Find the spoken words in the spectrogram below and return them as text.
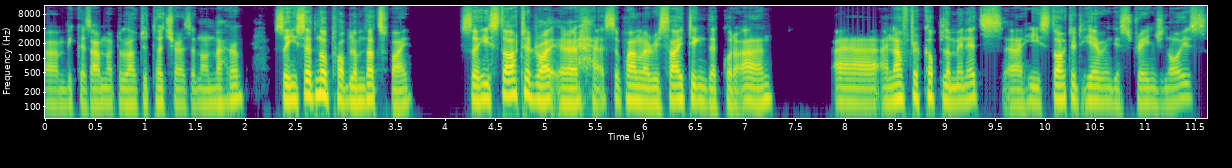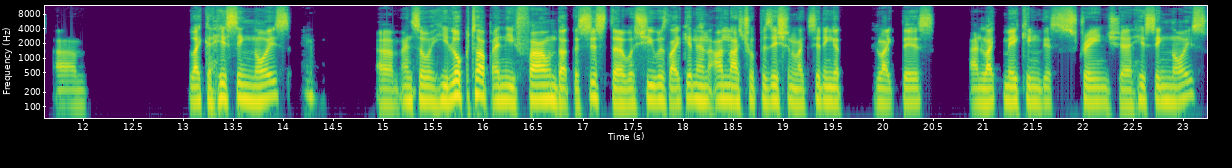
um, because I'm not allowed to touch her as a non-mahram. So he said, no problem, that's fine. So he started, right, uh, subhanAllah, reciting the Quran. Uh, and after a couple of minutes, uh, he started hearing this strange noise, um, like a hissing noise. Um, and so he looked up and he found that the sister was, she was like in an unnatural position, like sitting at like this and like making this strange uh, hissing noise.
